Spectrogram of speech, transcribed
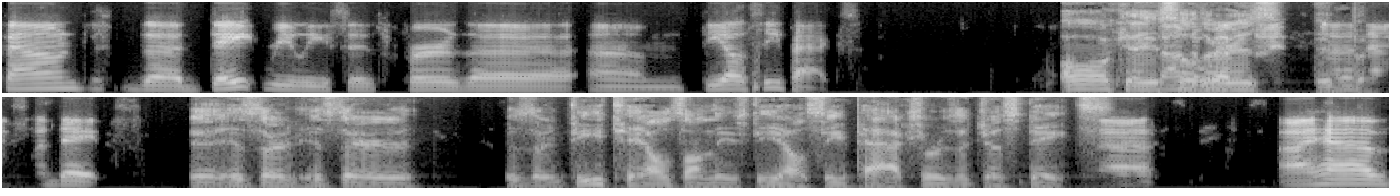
found the date releases for the um, DLC packs. Oh, okay. So there website is. Is announced the dates. is there is there is there details on these DLC packs, or is it just dates? Uh, I have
